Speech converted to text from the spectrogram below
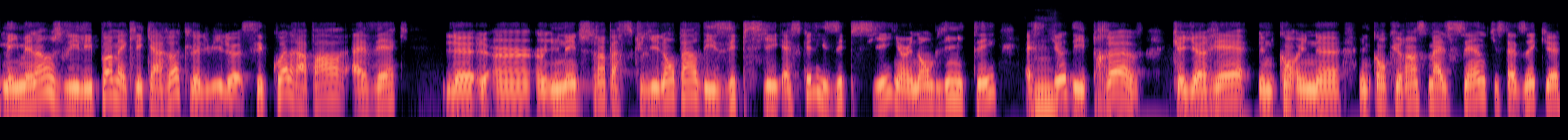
mais il mélange les, les pommes avec les carottes, là, lui. Là. C'est quoi le rapport avec le, le- un- un- une industrie en particulier? Là, on parle des épiciers. Est-ce que les épiciers, il y a un nombre limité? Est-ce Mm. qu'il y a des preuves qu'il y aurait une, con- une, une concurrence malsaine, qui- c'est-à-dire qu'il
